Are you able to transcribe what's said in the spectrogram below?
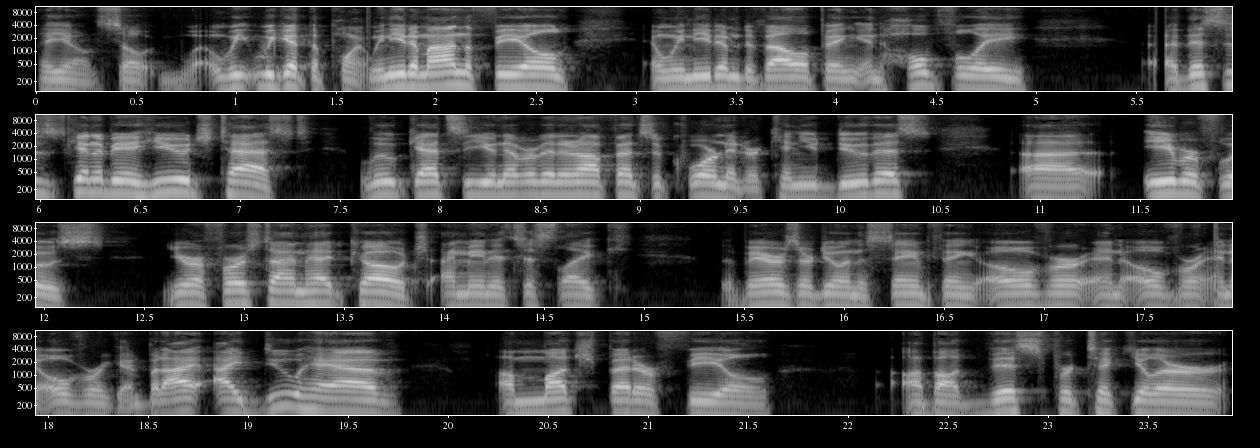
you know, so we we get the point. We need him on the field and we need him developing and hopefully uh, this is going to be a huge test. Luke Getsy, you've never been an offensive coordinator. Can you do this? Uh Eberflus, you're a first time head coach. I mean, it's just like the Bears are doing the same thing over and over and over again. But I, I do have a much better feel about this particular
